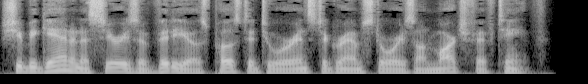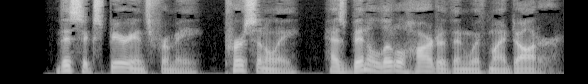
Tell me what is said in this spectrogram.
she began in a series of videos posted to her Instagram stories on March 15th. This experience for me, personally, has been a little harder than with my daughter.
